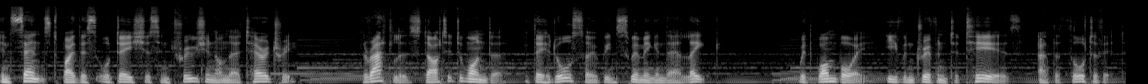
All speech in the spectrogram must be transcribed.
Incensed by this audacious intrusion on their territory, the Rattlers started to wonder if they had also been swimming in their lake, with one boy even driven to tears at the thought of it.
